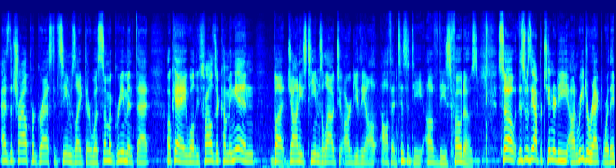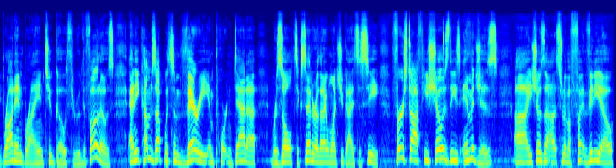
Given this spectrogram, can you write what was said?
as the trial progressed, it seems like there was some agreement that okay, well, these files are coming in, but Johnny's team's allowed to argue the authenticity of these photos. So this was the opportunity on redirect where they brought in Bryan to go through the photos, and he comes up with some very important data, results, etc., that I want you guys to see. First off, he shows these images. Uh, he shows a, a sort of a video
